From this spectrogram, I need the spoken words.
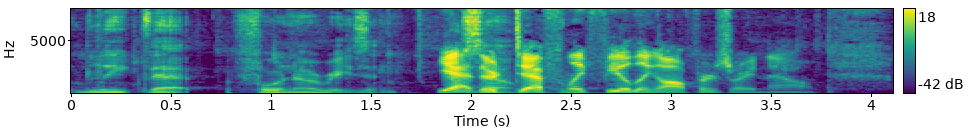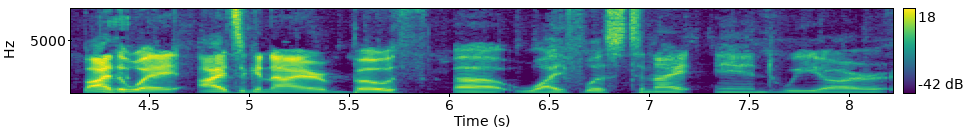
leak that for no reason. Yeah, they're definitely fielding offers right now. By the way, Isaac and I are both uh, wifeless tonight, and we are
